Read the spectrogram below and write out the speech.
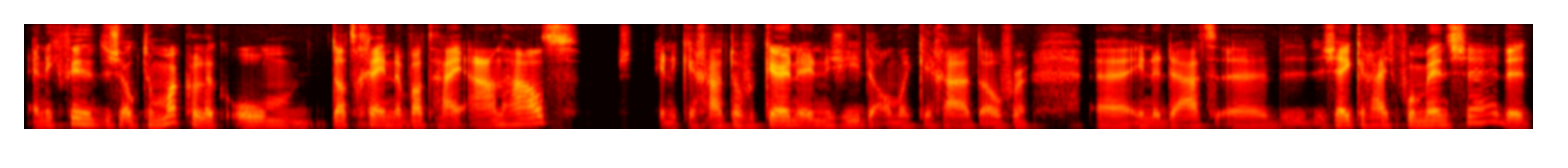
En ik vind het dus ook te makkelijk om datgene wat hij aanhaalt. De ene keer gaat het over kernenergie, de andere keer gaat het over eh, inderdaad eh, de, zekerheid voor mensen. De,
